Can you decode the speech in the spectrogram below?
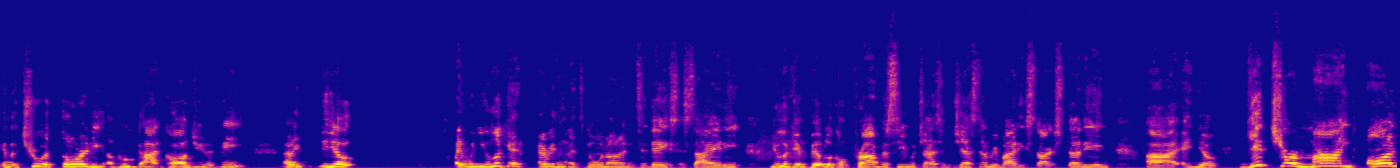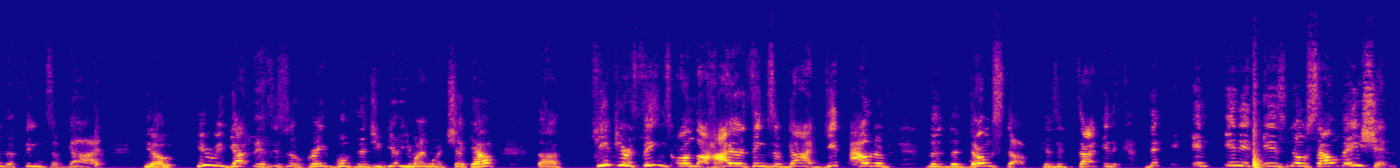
in the true authority of who God called you to be. I mean, you know, and when you look at everything that's going on in today's society, you look at biblical prophecy, which I suggest everybody start studying. Uh, and you know, get your mind on the things of God. You know, here we've got this. This is a great book that you you might want to check out. Uh, keep your things on the higher things of God. Get out of the the dumb stuff because it's not in, in in it is no salvation.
